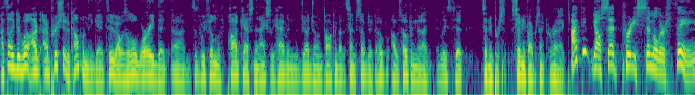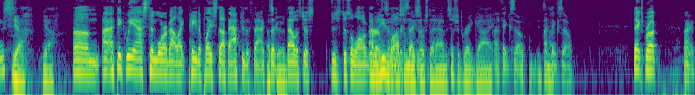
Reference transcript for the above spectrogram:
I thought he did well. I, I appreciate the compliment he gave too. I was a little worried that uh, since we filmed the podcast and then actually having the judge on talking about the same subject, I hope I was hoping that I'd at least hit 75 percent correct. I think y'all said pretty similar things. Yeah, yeah. Um, I, I think we asked him more about like pay to play stuff after the fact. That's but good. That was just just just a longer. I mean, he's an awesome segment. resource to have. He's such a great guy. I think so. It's I not- think so. Thanks, Brooke. All right.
